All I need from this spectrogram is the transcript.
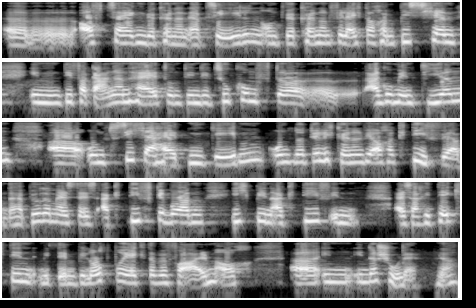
äh, aufzeigen, wir können erzählen und wir können vielleicht auch ein bisschen in die Vergangenheit und in die Zukunft äh, argumentieren äh, und Sicherheiten geben. Und natürlich können wir auch aktiv werden. Der Herr Bürgermeister ist aktiv geworden. Ich bin aktiv in, als Architektin mit dem Pilotprojekt, aber vor allem auch in, in der Schule. Ja.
